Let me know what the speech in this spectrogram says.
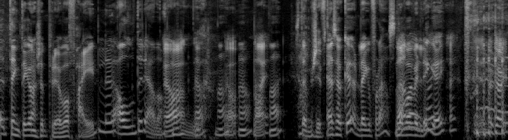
jeg tenkte kanskje prøv og feil alder, jeg, da. Ja, ja, nei, nei. nei. Stemmeskifte. Jeg skal ikke ødelegge for deg. Altså, det var veldig gøy. Beklager.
